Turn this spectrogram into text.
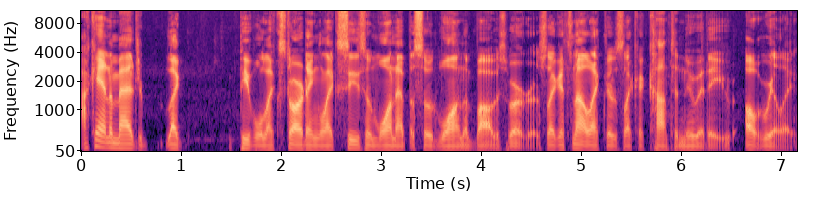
I can't imagine people like starting like season one, episode one of Bob's Burgers. Like it's not like there's like a continuity. Oh, really?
